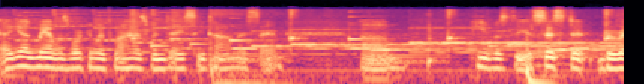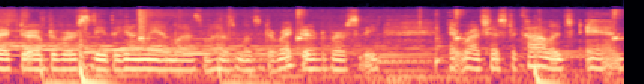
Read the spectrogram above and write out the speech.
a young man was working with my husband J.C. Thomas, and um, he was the assistant director of diversity. The young man was, my husband was the director of diversity at Rochester College. And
